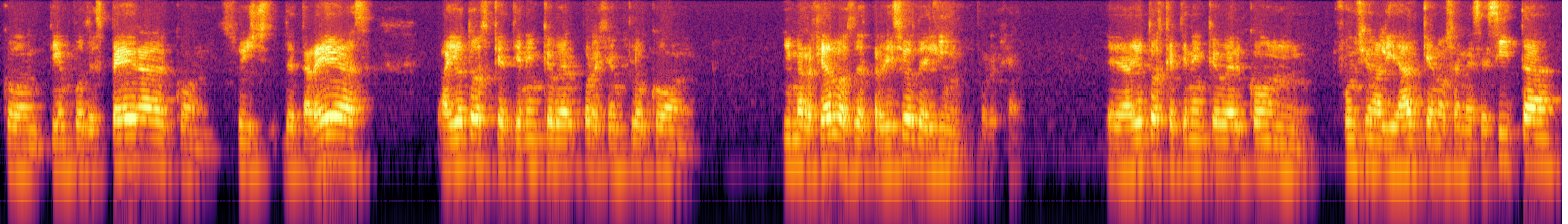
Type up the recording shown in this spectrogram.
con tiempos de espera, con switch de tareas, hay otros que tienen que ver, por ejemplo, con y me refiero a los desperdicios de Lean, por ejemplo. Eh, hay otros que tienen que ver con funcionalidad que no se necesita,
